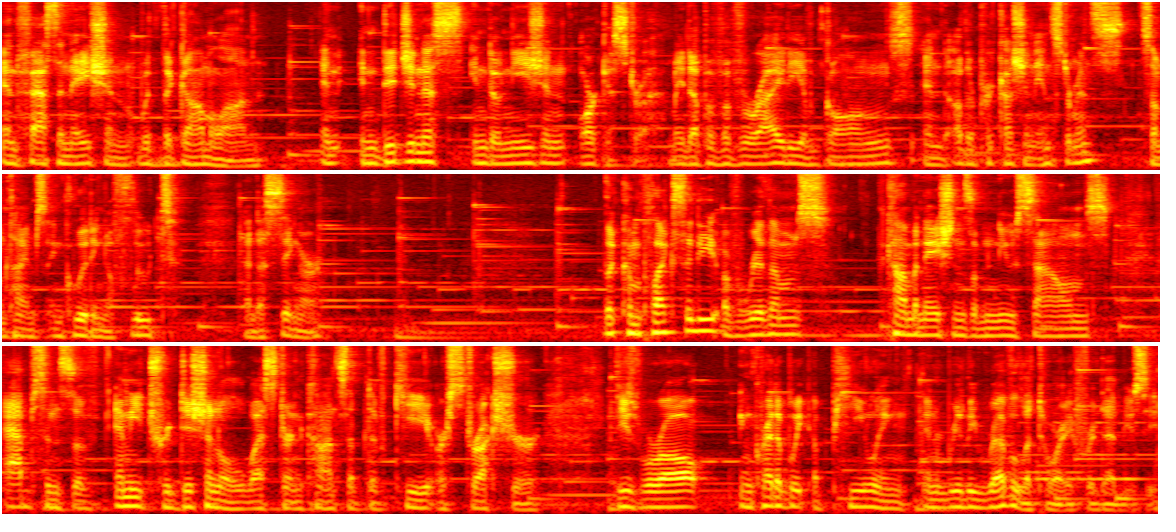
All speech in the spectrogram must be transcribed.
and fascination with the gamelan, an indigenous Indonesian orchestra made up of a variety of gongs and other percussion instruments, sometimes including a flute and a singer. The complexity of rhythms, combinations of new sounds, absence of any traditional Western concept of key or structure, these were all incredibly appealing and really revelatory for Debussy.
